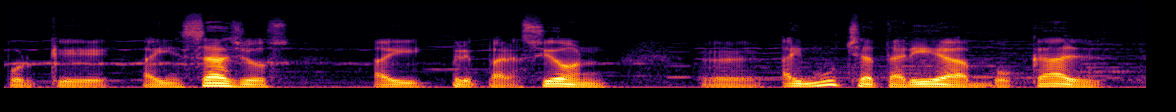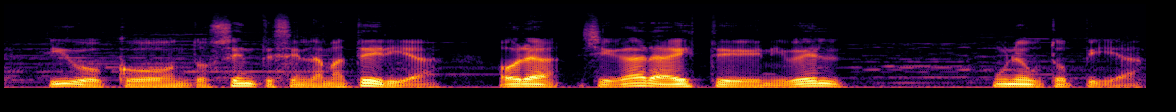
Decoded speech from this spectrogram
porque hay ensayos, hay preparación, eh, hay mucha tarea vocal, digo, con docentes en la materia. Ahora, llegar a este nivel, una utopía.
